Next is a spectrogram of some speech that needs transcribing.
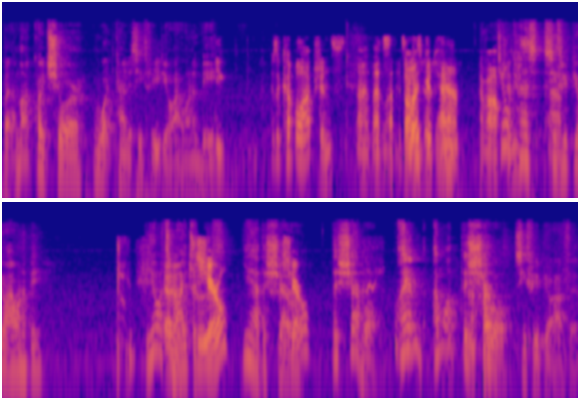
but I'm not quite sure what kind of C three PO I want to be. You, there's a couple options. Uh, that's Lots it's always good to have, yeah. have Do options. you know what kind of C three PO I want to be? You know what's Uh, my the truth? Cheryl? Yeah, the Cheryl. Cheryl? The Cheryl. I am. I want the Uh-huh. Cheryl C3PO outfit.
